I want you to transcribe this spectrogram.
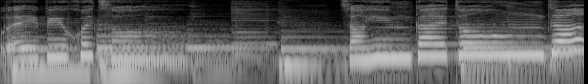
未必会走，早应该懂得，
